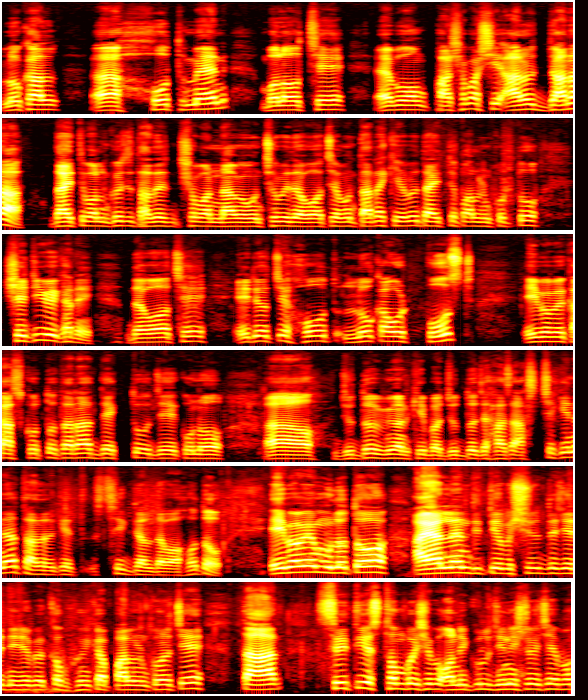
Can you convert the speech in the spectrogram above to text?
লোকাল হোথম্যান বলা হচ্ছে এবং পাশাপাশি আরও যারা দায়িত্ব পালন করেছে তাদের সবার নাম এবং ছবি দেওয়া আছে এবং তারা কীভাবে দায়িত্ব পালন করতো সেটিও এখানে দেওয়া আছে। এটি হচ্ছে হোথ লুক আউট পোস্ট। এইভাবে কাজ করতো তারা, দেখতো যে কোনো যুদ্ধ বিমান কিংবা যুদ্ধ জাহাজ আসছে কিনা তাদেরকে সিগন্যাল দেওয়া হতো। এইভাবে মূলত আয়ারল্যান্ড দ্বিতীয় বিশ্বযুদ্ধে যে নিরপেক্ষ ভূমিকা পালন করেছে, তার স্মৃতিস্তম্ভ হিসেবে অনেকগুলো জিনিস রয়েছে এবং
